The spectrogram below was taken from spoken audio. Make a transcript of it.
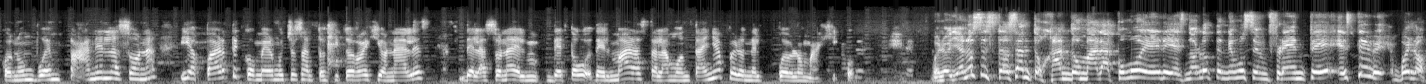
con un buen pan en la zona y aparte comer muchos antojitos regionales de la zona del, del mar hasta la montaña, pero en el pueblo mágico. Bueno, ya nos estás antojando, Mara. ¿Cómo eres? No lo tenemos enfrente. Este, bueno,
